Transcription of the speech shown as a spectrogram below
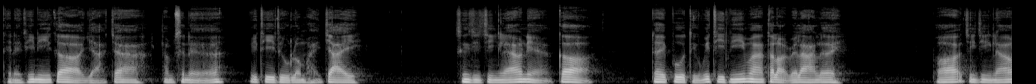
แต่ในที่นี้ก็อยากจะนำเสนอวิธีดูลมหายใจ ซึ่งจริง ๆ แล้วเนี่ยก็ได้พูดถึงวิธีนี้มาตลอดเวลาเลย เพราะจริง ๆ แล้ว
